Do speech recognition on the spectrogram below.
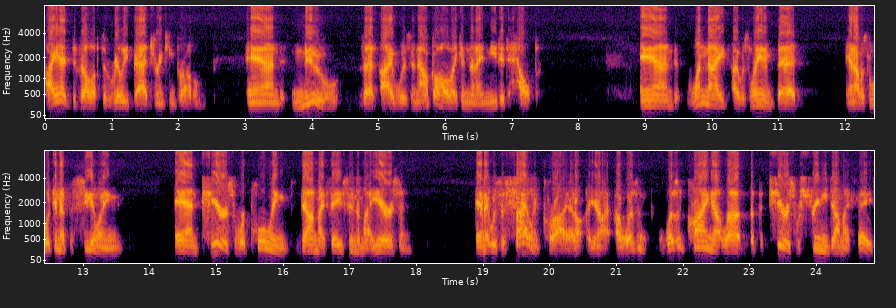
I had developed a really bad drinking problem and knew that I was an alcoholic and that I needed help. And one night I was laying in bed and I was looking at the ceiling and tears were pooling down my face into my ears and and it was a silent cry. I don't you know I wasn't wasn't crying out loud but the tears were streaming down my face.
